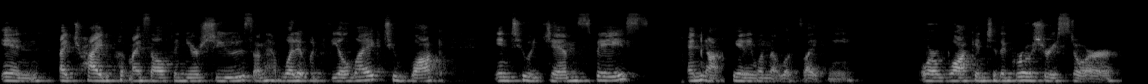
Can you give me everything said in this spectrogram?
in i try to put myself in your shoes on what it would feel like to walk into a gym space and not see anyone that looked like me or walk into the grocery store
